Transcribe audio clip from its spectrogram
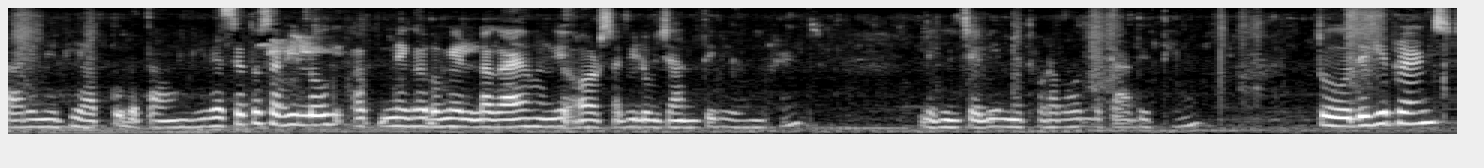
बारे में भी आपको बताऊँगी। वैसे तो सभी लोग अपने घरों में लगाए होंगे और सभी लोग जानते भी होंगे फ्रेंड्स लेकिन चलिए, मैं थोड़ा बहुत बता देती हूँ। तो देखिए फ्रेंड्स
